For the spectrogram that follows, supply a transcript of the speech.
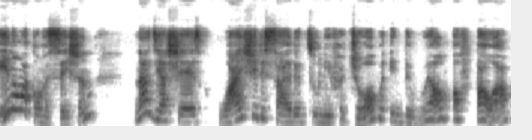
In our conversation, Nadia shares why she decided to leave her job in the realm of power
